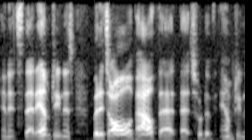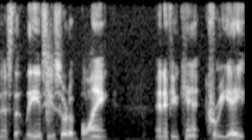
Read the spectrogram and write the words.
And it's that emptiness, but it's all about that, that sort of emptiness that leaves you sort of blank. And if you can't create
